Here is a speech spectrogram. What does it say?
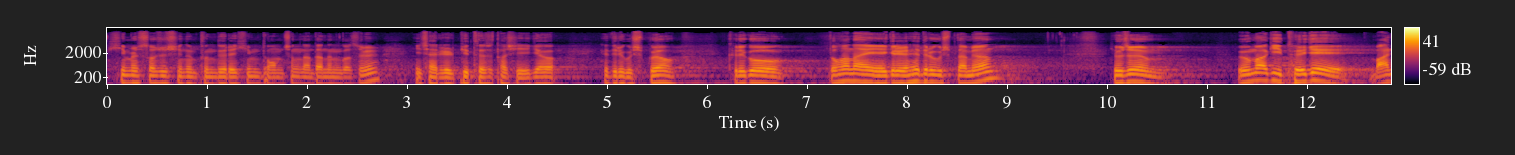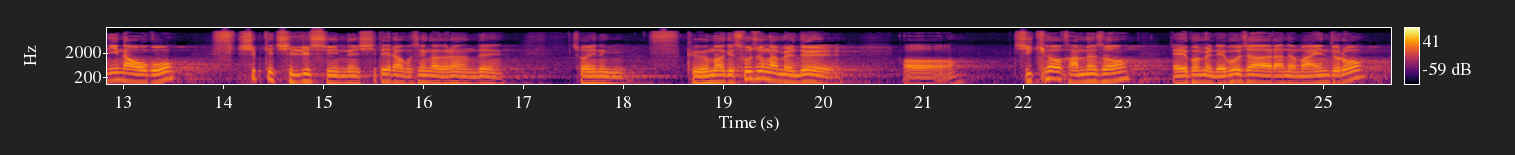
힘을 써주시는 분들의 힘도 엄청나다는 것을 이 자리를 빛에서 다시 얘기해드리고 싶고요. 그리고 또 하나의 얘기를 해드리고 싶다면 요즘 음악이 되게 많이 나오고 쉽게 질릴 수 있는 시대라고 생각을 하는데 저희는 그 음악의 소중함을 늘 어, 지켜가면서 앨범을 내보자라는 마인드로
